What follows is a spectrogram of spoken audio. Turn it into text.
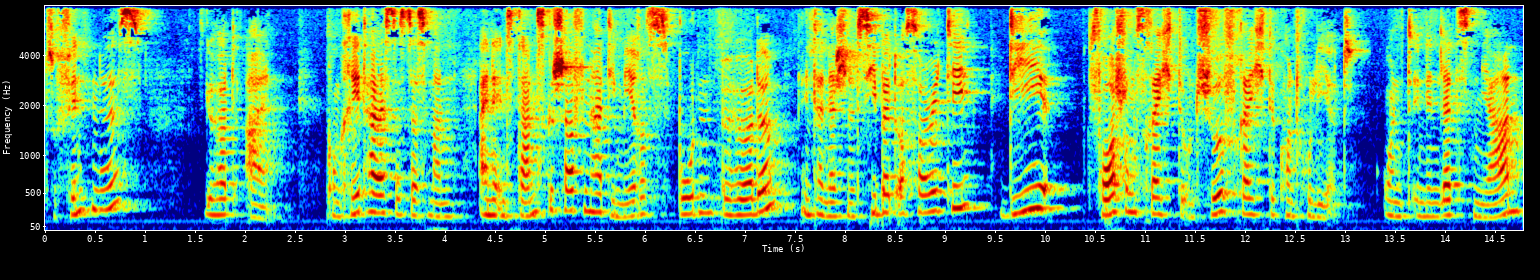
zu finden ist, gehört allen. Konkret heißt es, dass man eine Instanz geschaffen hat, die Meeresbodenbehörde, International Seabed Authority, die Forschungsrechte und Schürfrechte kontrolliert. Und in den letzten Jahren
